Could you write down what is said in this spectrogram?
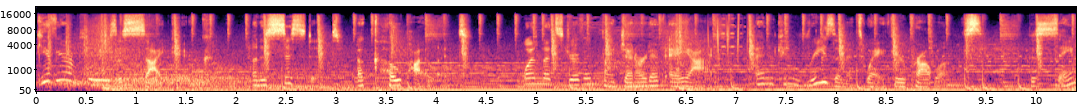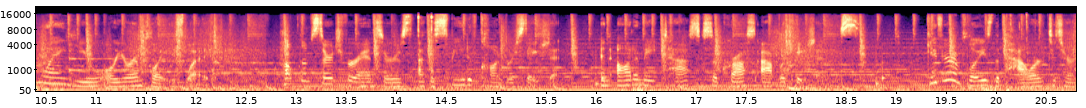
Give your employees a sidekick, an assistant, a co pilot, one that's driven by generative AI and can reason its way through problems, the same way you or your employees would. Help them search for answers at the speed of conversation and automate tasks across applications. Give your employees the power to turn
